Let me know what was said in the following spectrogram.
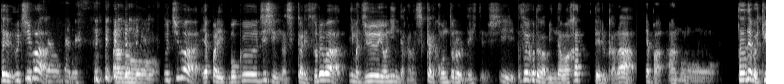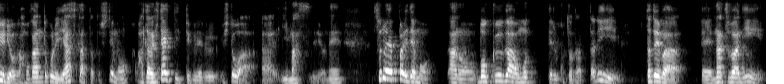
だけど、うちは、あの、うちはやっぱり僕自身がしっかり、それは今14人だからしっかりコントロールできてるし、そういうことがみんな分かってるから、やっぱ、あの、例えば給料が他のところで安かったとしても、働きたいって言ってくれる人はいますよね。それはやっぱりでも、あの僕が思ってることだったり、例えば、えー、夏場に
